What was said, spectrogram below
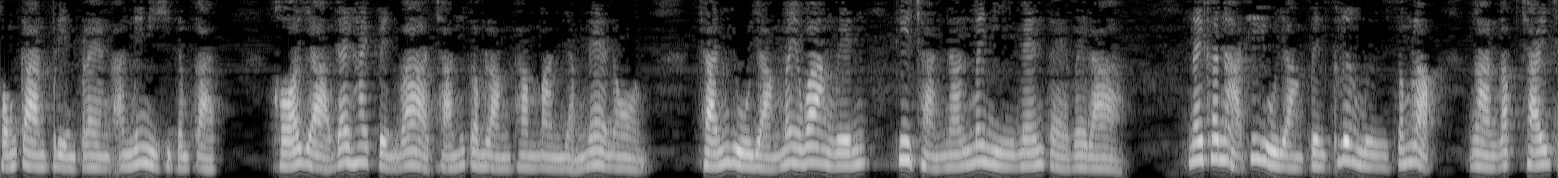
ของการเปลี่ยนแปลงอันไม่มีขีดจำกัด ขออย่าได้ให้เป็นว่าฉันกำลังทำมันอย่างแน่นอน ฉันอยู่อย่างไม่ว่างเว้นที่ฉันนั้นไม่มีแม้แต่เวลา ในขณะที่อยู่อย่างเป็นเครื่องมือสำหรับงานรับใช้ช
